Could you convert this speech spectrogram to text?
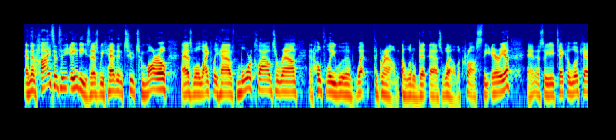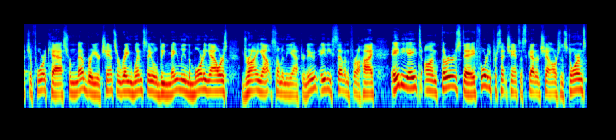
and then highs into the 80s as we head into tomorrow, as we'll likely have more clouds around and hopefully we'll wet the ground a little bit as well across the area. And as we take a look at your forecast, remember your chance of rain Wednesday will be mainly in the morning hours, drying out some in the afternoon. 87 for a high, 88 on Thursday, 40% chance of scattered showers and storms,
